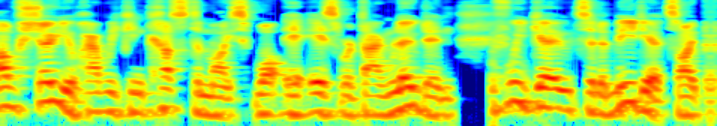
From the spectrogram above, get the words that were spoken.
I'll show you how we can customize what it is we're downloading. If we go to the media type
